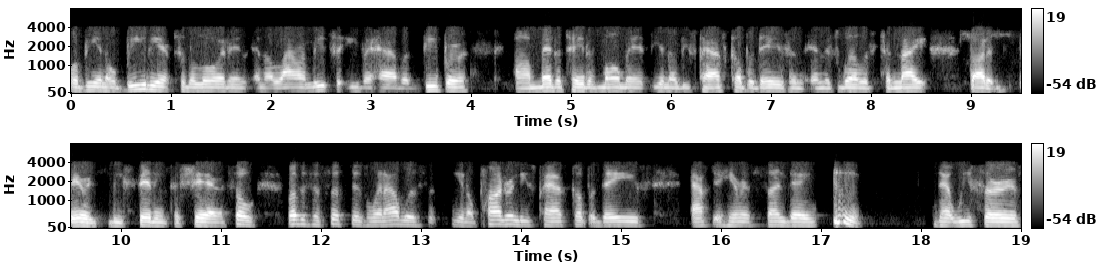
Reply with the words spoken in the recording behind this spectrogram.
for being obedient to the Lord and, and allowing me to even have a deeper uh, meditative moment, you know, these past couple days and, and as well as tonight. Thought it very befitting to share. So, brothers and sisters, when I was, you know, pondering these past couple days after hearing Sunday that we serve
